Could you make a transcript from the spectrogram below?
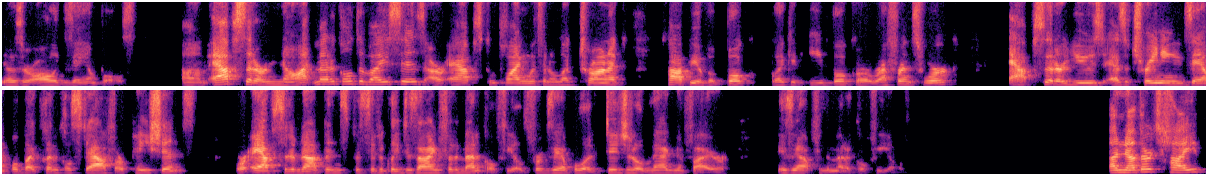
Those are all examples. Um, apps that are not medical devices are apps complying with an electronic copy of a book, like an ebook or a reference work. Apps that are used as a training example by clinical staff or patients. or apps that have not been specifically designed for the medical field. For example, a digital magnifier is not for the medical field. Another type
